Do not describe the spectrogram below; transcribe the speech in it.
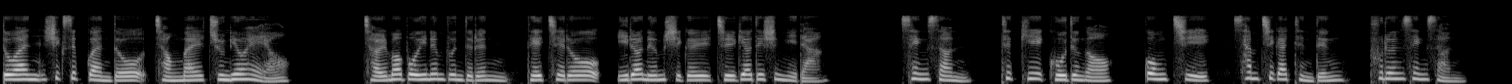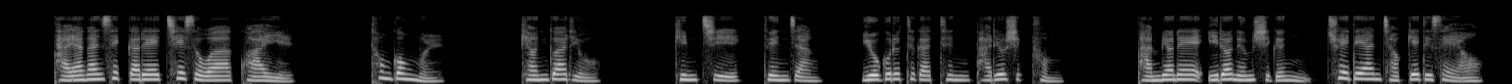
또한 식습관도 정말 중요해요. 젊어 보이는 분들은 대체로 이런 음식을 즐겨 드십니다. 생선, 특히 고등어, 꽁치, 삼치 같은 등 푸른 생선. 다양한 색깔의 채소와 과일, 통곡물, 견과류, 김치, 된장, 요구르트 같은 발효식품. 반면에 이런 음식은 최대한 적게 드세요.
